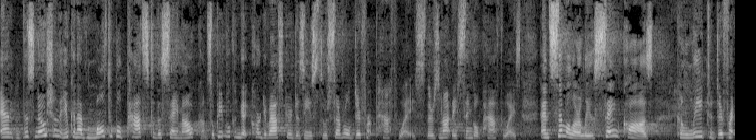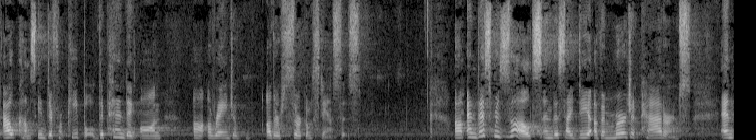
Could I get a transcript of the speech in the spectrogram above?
And this notion that you can have multiple paths to the same outcome. So people can get cardiovascular disease through several different pathways. There's not a single pathways. And similarly, the same cause can lead to different outcomes in different people, depending on uh, a range of other circumstances. Um, and this results in this idea of emergent patterns and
